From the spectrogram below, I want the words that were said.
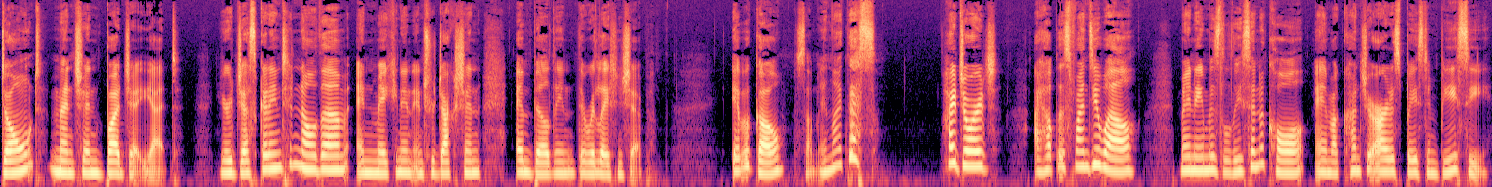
Don't mention budget yet. You're just getting to know them and making an introduction and building the relationship. It would go something like this Hi, George. I hope this finds you well. My name is Lisa Nicole. I am a country artist based in BC.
